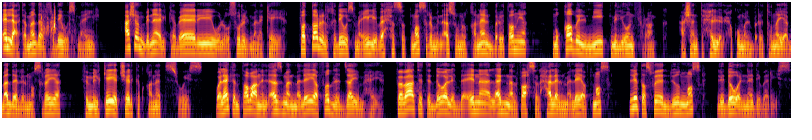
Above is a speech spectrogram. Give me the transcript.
اللي اعتمدها الخديوي إسماعيل. عشان بناء الكباري والقصور الملكية. فاضطر الخديوي إسماعيل يبيع حصة مصر من أسهم القناة لبريطانيا مقابل 100 مليون فرنك عشان تحل الحكومة البريطانية بدل المصرية في ملكية شركة قناة السويس. ولكن طبعا الأزمة المالية فضلت زي ما هي. فبعتت الدول الدائنة لجنة لفحص الحالة المالية في مصر لتصفية ديون مصر لدول نادي باريس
